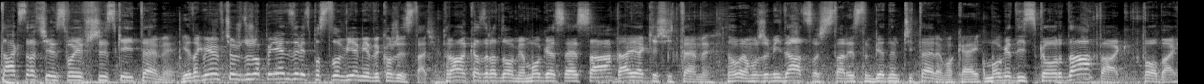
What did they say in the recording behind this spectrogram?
Tak straciłem swoje wszystkie itemy. Jednak miałem wciąż dużo pieniędzy, więc postanowiłem je wykorzystać. Pralka z Radomia, mogę z ESA? Daj jakieś itemy. Dobra, może mi da coś, stary, jestem biednym cheaterem, okej? Mogę Discorda? Tak, podaj.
